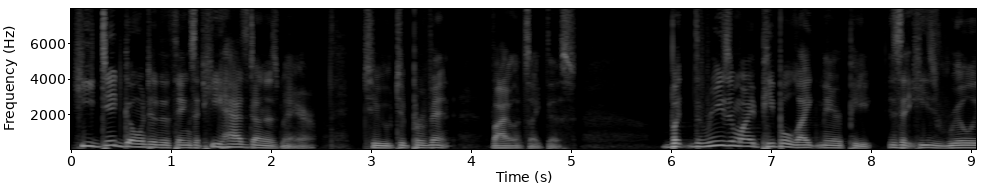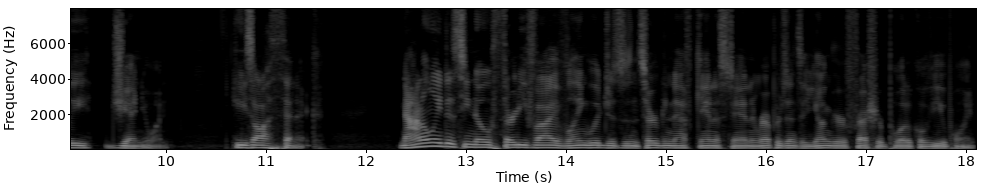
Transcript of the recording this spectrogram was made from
he did go into the things that he has done as mayor to, to prevent violence like this. But the reason why people like Mayor Pete is that he's really genuine. He's authentic. Not only does he know 35 languages and served in Afghanistan and represents a younger, fresher political viewpoint,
